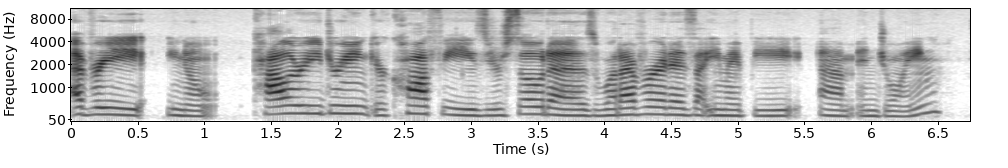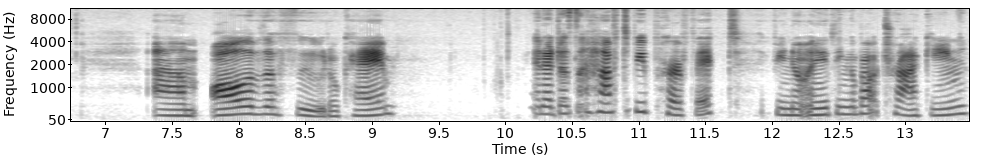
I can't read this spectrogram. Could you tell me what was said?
every, you know, calorie drink, your coffees, your sodas, whatever it is that you might be um, enjoying, um, all of the food, okay? And it doesn't have to be perfect. If you know anything about tracking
